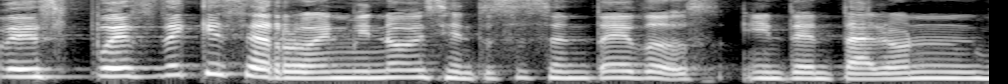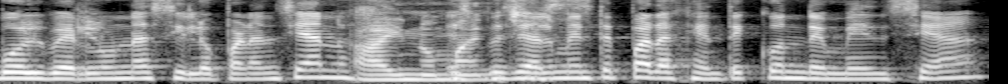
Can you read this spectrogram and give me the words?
Después de que cerró en 1962, intentaron volverlo un asilo para ancianos. Ay, no manches. especialmente para gente con demencia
